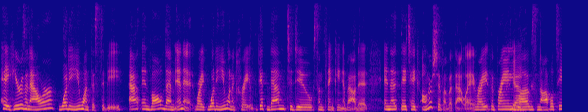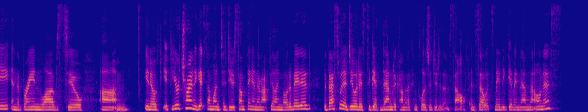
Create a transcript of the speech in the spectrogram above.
hey, here's an hour. What do you want this to be? Involve them in it, right? What do you want to create? Get them to do some thinking about it and that they take ownership of it that way, right? The brain Yeah. loves novelty and the brain loves to, um, you know, if, if you're trying to get someone to do something and they're not feeling motivated, the best way to do it is to get them to come to the conclusion due to themselves. And so it's maybe giving them the onus.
